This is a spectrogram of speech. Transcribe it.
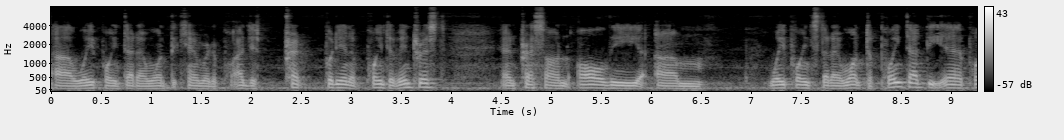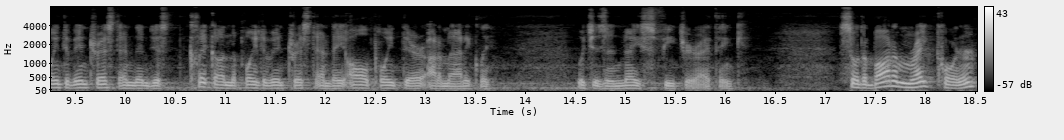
uh, waypoint that I want the camera to I just put in a point of interest and press on all the um, waypoints that I want to point at the uh, point of interest and then just click on the point of interest and they all point there automatically which is a nice feature I think. So the bottom right corner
